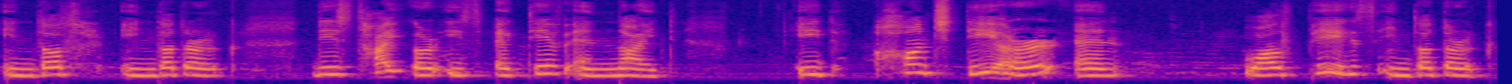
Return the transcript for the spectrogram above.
in the in the dark. This tiger is active at night. It hunts deer and wild pigs in the dark.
